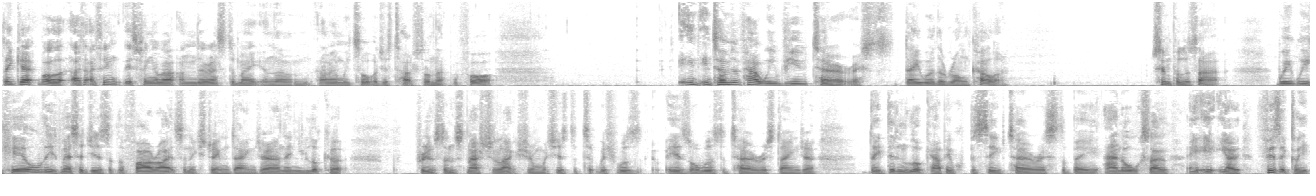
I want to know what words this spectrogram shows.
They get well. I, I think this thing about underestimating them. I mean, we sort of just touched on that before. In in terms of how we view terrorists, they were the wrong colour. Simple as that. We we hear all these messages that the far right's an extreme danger, and then you look at, for instance, National Action, which is the t- which was is or was the terrorist danger. They didn't look how people perceive terrorists to be, and also you know physically,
